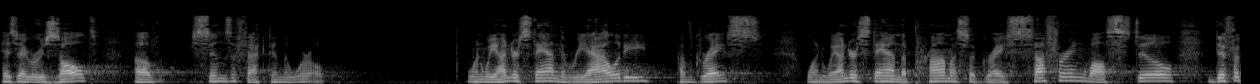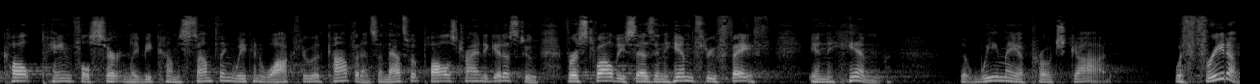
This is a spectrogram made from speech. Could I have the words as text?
is a result of sin's effect in the world. When we understand the reality of grace, when we understand the promise of grace, suffering, while still difficult, painful, certainly becomes something we can walk through with confidence. And that's what Paul is trying to get us to. Verse 12, he says, In him, through faith, in him, that we may approach God with freedom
